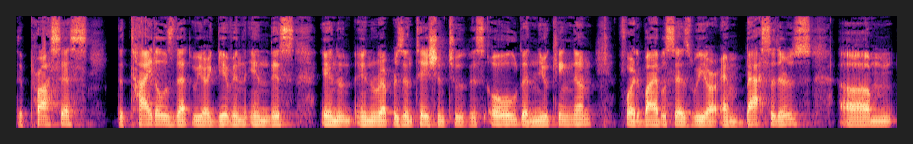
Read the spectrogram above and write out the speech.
the process, the titles that we are given in this, in, in representation to this old and new kingdom. For the Bible says we are ambassadors, um,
